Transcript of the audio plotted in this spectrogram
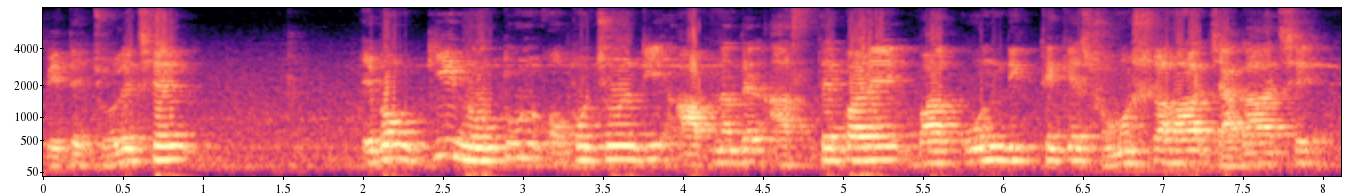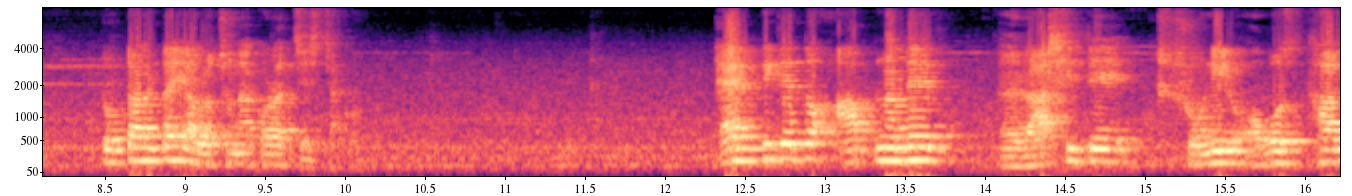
পেতে চলেছেন? এবং কি নতুন অপরচুনিটি আপনাদের আসতে পারে বা কোন দিক থেকে সমস্যা হওয়ার জায়গা আছে টোটালটাই আলোচনা করার চেষ্টা করব। একদিকে তো আপনাদের রাশিতে শনির অবস্থান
